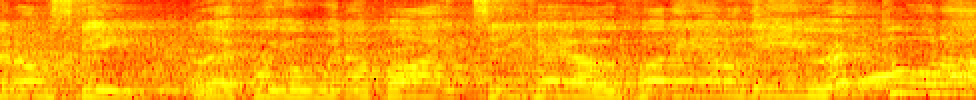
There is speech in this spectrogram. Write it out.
Ganowski. And therefore your winner by TKO. Fighting out of the red corner,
